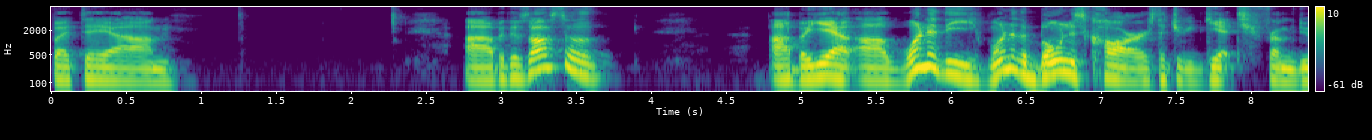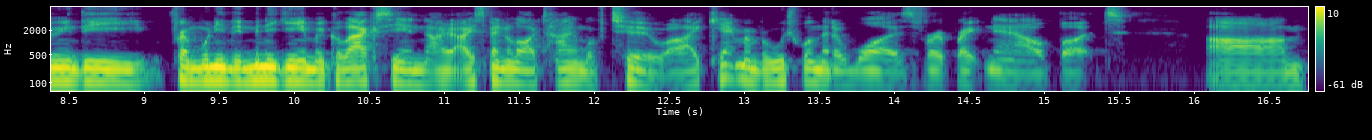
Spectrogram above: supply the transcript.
but they um uh but there's also uh, but yeah, uh, one of the one of the bonus cars that you could get from doing the from winning the mini game of Galaxian, I, I spent a lot of time with too. I can't remember which one that it was right right now, but um,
